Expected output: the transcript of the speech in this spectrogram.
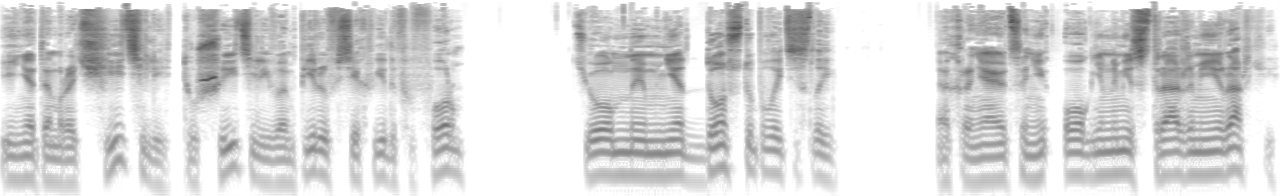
и нет им рачителей, тушителей, вампиров всех видов и форм. Темным нет доступа в эти слои. Охраняются они огненными стражами иерархии.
